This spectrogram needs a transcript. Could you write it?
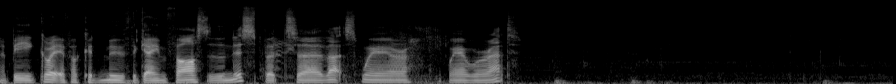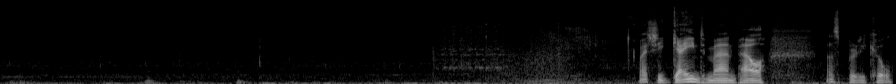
It'd be great if I could move the game faster than this, but uh, that's where where we're at. I actually gained manpower. That's pretty cool.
